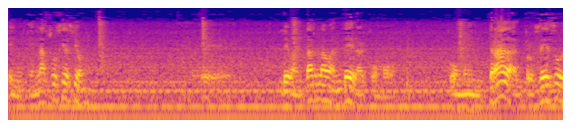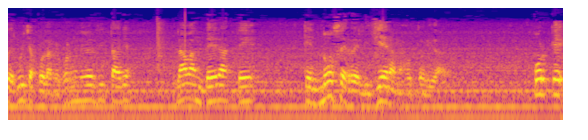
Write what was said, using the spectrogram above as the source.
en, la asociación eh, levantar la bandera como, como entrada al proceso de lucha por la reforma universitaria, la bandera de que no se religieran las autoridades porque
